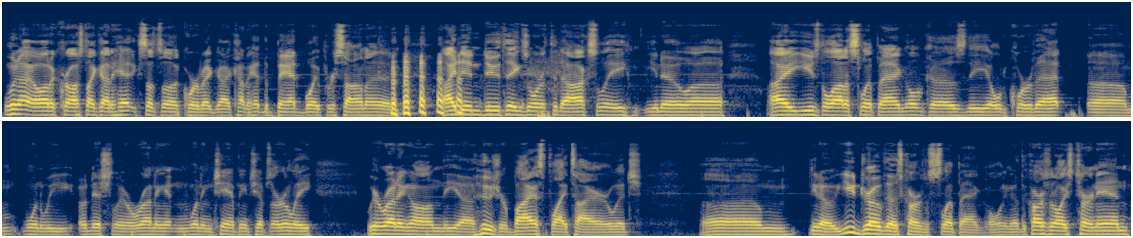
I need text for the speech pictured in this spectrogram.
when I autocrossed, I kind of had because that's a Corvette guy. I kind of had the bad boy persona. And I didn't do things orthodoxly. You know, uh, I used a lot of slip angle because the old Corvette, um, when we initially were running it and winning championships early, we were running on the uh, Hoosier bias ply tire, which, um, you know, you drove those cars with slip angle. You know, the cars would always turn in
